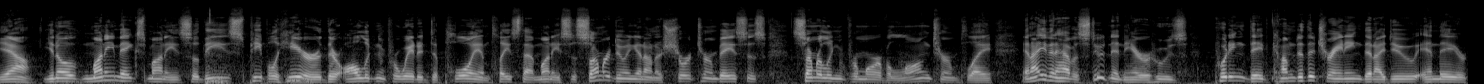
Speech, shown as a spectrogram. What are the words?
Yeah, you know, money makes money. So these people here, they're all looking for a way to deploy and place that money. So some are doing it on a short-term basis, some are looking for more of a long-term play. And I even have a student in here who's putting they've come to the training that I do and they're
